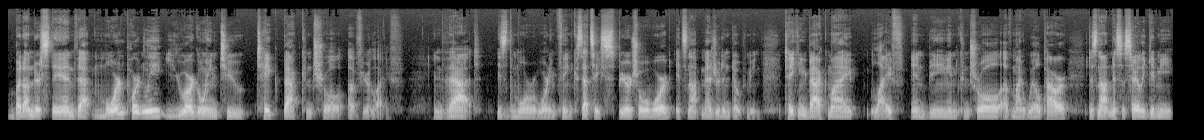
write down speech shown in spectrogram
But understand that more importantly, you are going to take back control of your life. And that is the more rewarding thing because that's a spiritual reward. It's not measured in dopamine. Taking back my life and being in control of my willpower does not necessarily give me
